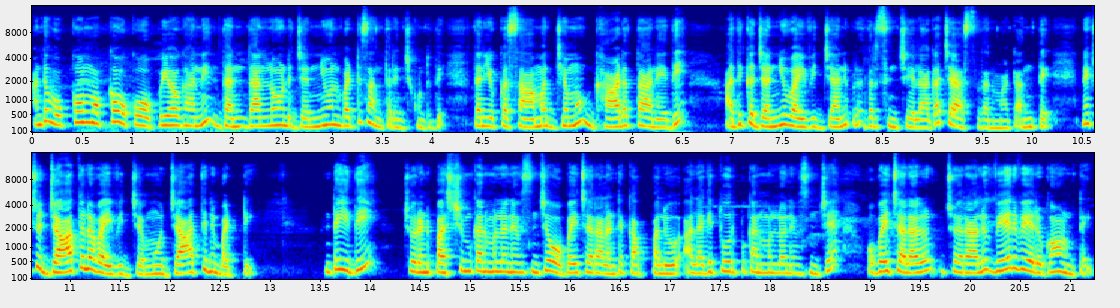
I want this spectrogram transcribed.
అంటే ఒక్కో మొక్క ఒక్కో ఉపయోగాన్ని దాని దానిలో ఉండే జన్యువుని బట్టి సంతరించుకుంటుంది. దాని యొక్క సామర్థ్యము గాఢత అనేది అధిక జన్యు వైవిధ్యాన్ని ప్రదర్శించేలాగా చేస్తుంది అనమాట అంతే. నెక్స్ట్ జాతుల వైవిధ్యము జాతిని బట్టి. అంటే ఇది చూడండి పశ్చిమ కనుమల్లో నివసించే ఉభయచరాలు అంటే కప్పలు అలాగే తూర్పు కనుమల్లో నివసించే ఉభయచరాలు చరాలు వేరువేరుగా ఉంటాయి.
